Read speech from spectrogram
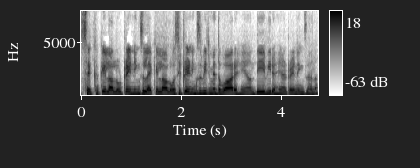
ਸਿੱਖ ਕੇ ਲਾ ਲਓ ਟ੍ਰੇਨਿੰਗਸ ਲੈ ਕੇ ਲਾ ਲਓ, ਅਸੀਂ ਟ੍ਰੇਨਿੰਗਸ ਵੀ ਜਿਵੇਂ ਦਵਾ ਰਹੇ ਹਾਂ, ਦੇ ਵੀ ਰਹੇ ਹਾਂ ਟ੍ਰੇਨਿੰਗਸ ਹਨਾ।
